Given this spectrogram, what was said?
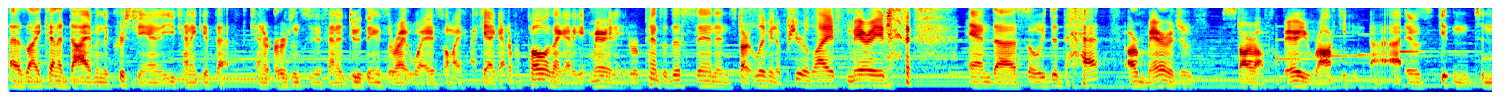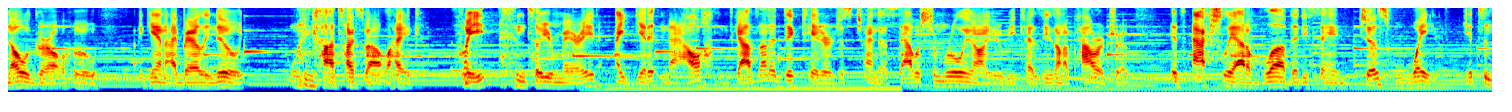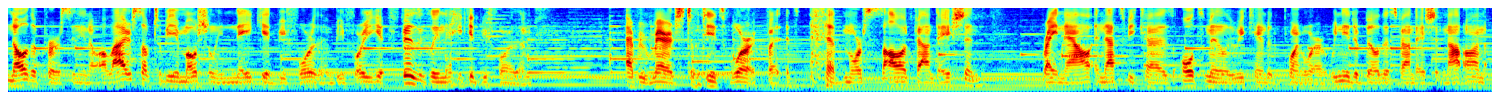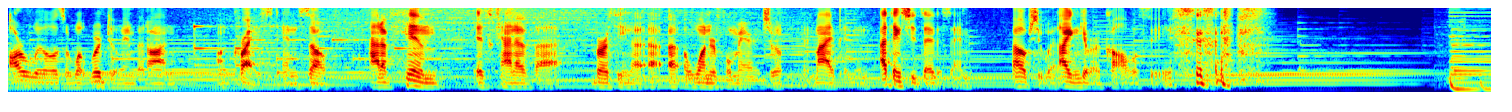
As I kind of dive into Christianity, you kind of get that kind of urgency to kind of do things the right way. So I'm like, okay, I got to propose, I got to get married, I need to repent of this sin and start living a pure life, married. and uh, so we did that. Our marriage started off very rocky. Uh, it was getting to know a girl who, again, I barely knew. When God talks about like wait until you're married. I get it now. God's not a dictator just trying to establish some ruling on you because he's on a power trip. It's actually out of love that he's saying, just wait. Get to know the person, you know, allow yourself to be emotionally naked before them before you get physically naked before them. Every marriage still needs work, but it's a more solid foundation right now. And that's because ultimately we came to the point where we need to build this foundation not on our wills or what we're doing, but on, on Christ. And so out of Him, is kind of uh, birthing a, a, a, wonderful marriage, in my opinion. I think she'd say the same. I hope she would. I can give her a call. We'll see.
